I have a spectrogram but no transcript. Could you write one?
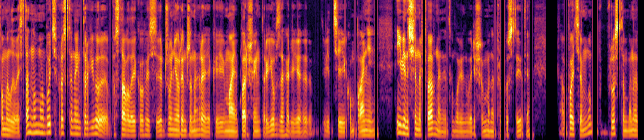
помилились. Та, ну, мабуть, просто на інтерв'ю поставили якогось junior-інженера, який має перше інтерв'ю взагалі е, від цієї компанії. І він ще не впевнений, тому він вирішив мене пропустити. А потім, ну, просто мене.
